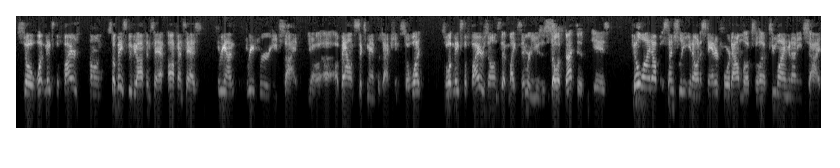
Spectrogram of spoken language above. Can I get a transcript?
So what makes the fire zone, so basically the offense, ha, offense has three on, three for each side, you know, a, a balanced six man protection. So what, so what makes the fire zones that Mike Zimmer uses so effective is he'll line up essentially, you know, in a standard four down look. So he'll have two linemen on each side.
